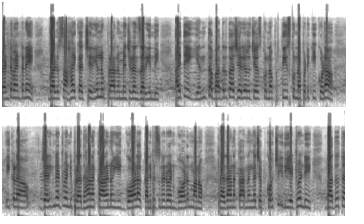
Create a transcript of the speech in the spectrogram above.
వెంట వెంటనే వాళ్ళు సహాయక చర్యలను ప్రారంభించడం జరిగింది. అయితే ఎంత భద్రతా చర్యలు చేసుకున్నప్పుడు తీసుకున్నప్పటికీ కూడా ఇక్కడ జరిగినటువంటి ప్రధాన కారణం ఈ గోడ కనిపిస్తున్నటువంటి గోడను మనం ప్రధాన కారణంగా చెప్పుకోవచ్చు. ఇది ఎటువంటి భద్రతా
